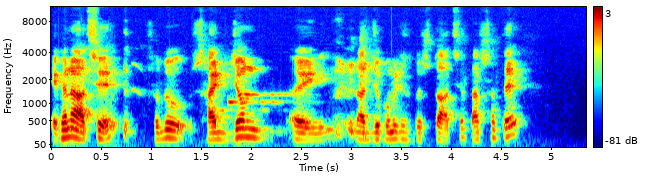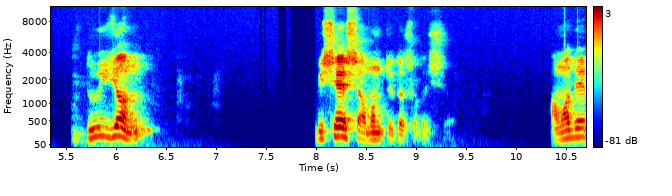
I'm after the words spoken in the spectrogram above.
এখানে আছে শুধু ষাট জন এই রাজ্য কমিটির সদস্য আছে, তার সাথে দুইজন বিশেষ আমন্ত্রিত সদস্য। আমাদের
